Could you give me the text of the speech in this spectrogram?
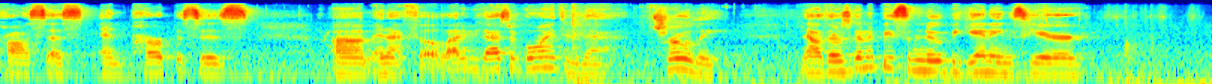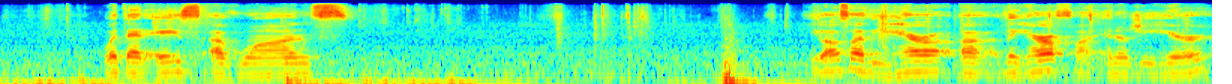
process and purposes. Um, and I feel a lot of you guys are going through that, truly. Now, there's going to be some new beginnings here with that Ace of Wands you also have the, Hier uh, the Hierophant energy here.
